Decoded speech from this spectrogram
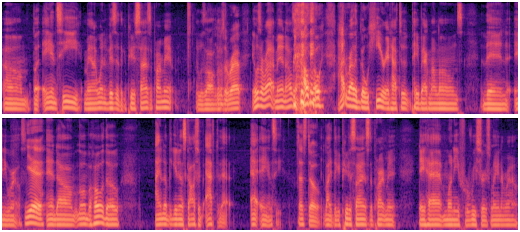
Um, but ANC, man, I went and visited the computer science department. It was all it was a wrap. It was a wrap, man. I was like, I'll go. I'd rather go here and have to pay back my loans than anywhere else. Yeah. And um, lo and behold, though, I ended up getting a scholarship after that at ANC That's dope. like the computer science department, they had money for research laying around.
